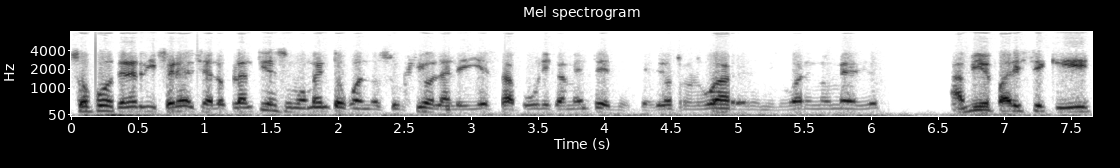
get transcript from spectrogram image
yo puedo tener diferencias. Lo planteé en su momento cuando surgió la ley esa públicamente desde, otro lugar, desde mi lugar en los medios. A mí me parece que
